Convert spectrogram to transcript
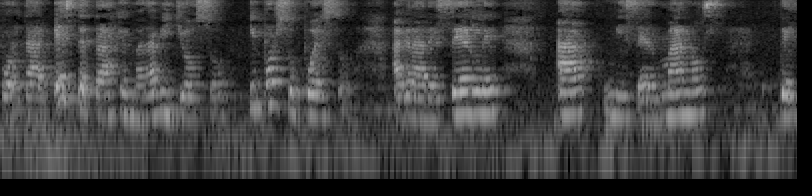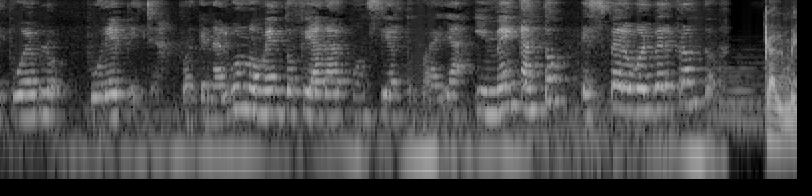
portar este traje maravilloso y por supuesto agradecerle a mis hermanos del pueblo Purépecha, porque en algún momento fui a dar concierto por allá y me encantó. Espero volver pronto. Calme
